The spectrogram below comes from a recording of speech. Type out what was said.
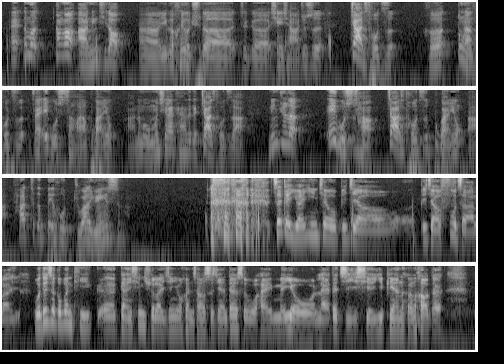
哎，那么刚刚啊，您提到。呃，一个很有趣的这个现象啊，就是价值投资和动量投资在 A 股市场好像不管用啊。那么我们先来谈谈这个价值投资啊。您觉得 A 股市场价值投资不管用啊？它这个背后主要的原因是什么？这个原因就比较比较复杂了。我对这个问题呃感兴趣了已经有很长时间，但是我还没有来得及写一篇很好的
